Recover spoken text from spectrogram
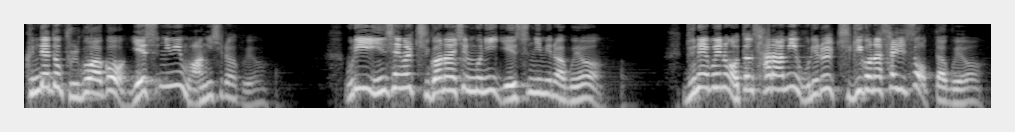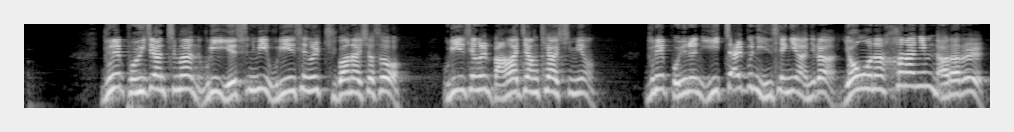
근데도 불구하고 예수님이 왕이시라고요. 우리 인생을 주관하시는 분이 예수님이라고요. 눈에 보이는 어떤 사람이 우리를 죽이거나 살릴 수 없다고요. 눈에 보이지 않지만 우리 예수님이 우리 인생을 주관하셔서 우리 인생을 망하지 않게 하시며 눈에 보이는 이 짧은 인생이 아니라 영원한 하나님 나라를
